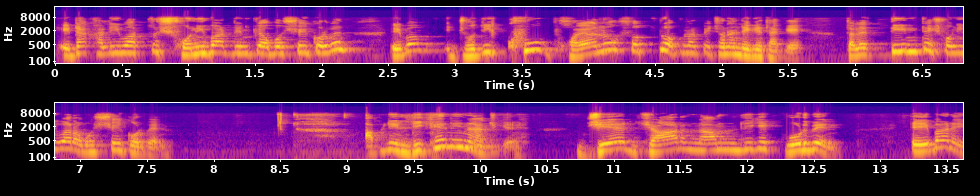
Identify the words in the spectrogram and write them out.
এটা খালি মাত্র শনিবার দিনকে অবশ্যই করবেন এবং যদি খুব ভয়ানক শত্রু আপনার পেছনে লেগে থাকে, তাহলে তিনটে শনিবার অবশ্যই করবেন। আপনি লিখে নিন আজকে, যে যার নাম লিখে করবেন, এবারে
